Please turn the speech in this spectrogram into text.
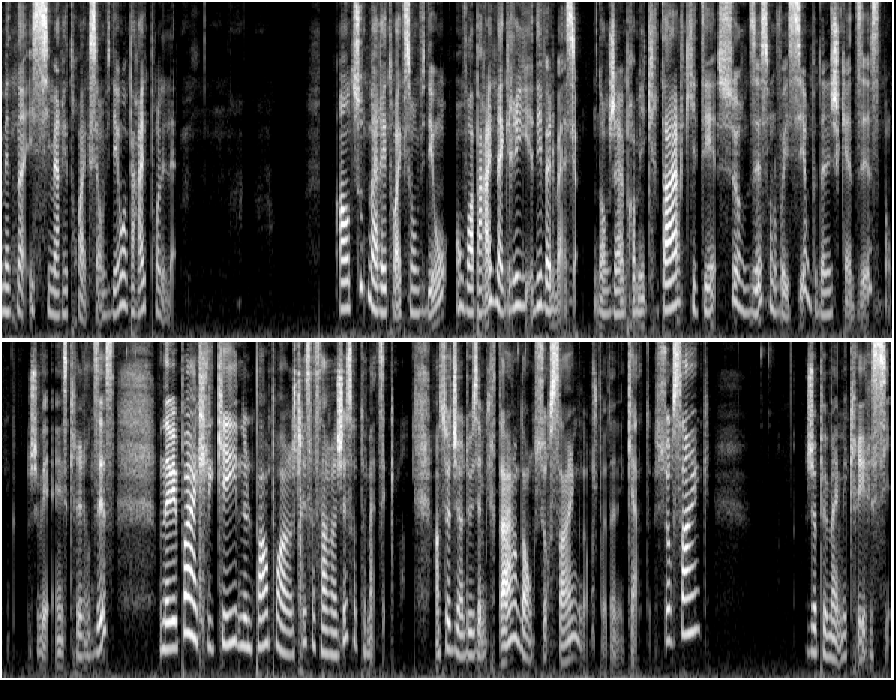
maintenant ici ma rétroaction vidéo apparaître pour l'élève. En dessous de ma rétroaction vidéo, on voit apparaître ma grille d'évaluation. Donc, j'ai un premier critère qui était sur 10. On le voit ici, on peut donner jusqu'à 10. Donc, je vais inscrire 10. Vous n'avez pas à cliquer nulle part pour enregistrer, ça s'enregistre automatique. Ensuite, j'ai un deuxième critère, donc sur 5. Donc, je peux donner 4 sur 5. Je peux même écrire ici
